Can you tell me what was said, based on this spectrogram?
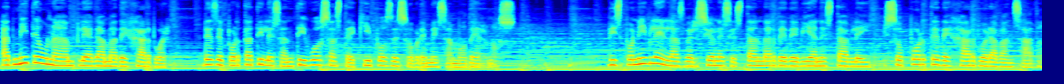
Admite una amplia gama de hardware, desde portátiles antiguos hasta equipos de sobremesa modernos. Disponible en las versiones estándar de Debian Stable y soporte de hardware avanzado,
